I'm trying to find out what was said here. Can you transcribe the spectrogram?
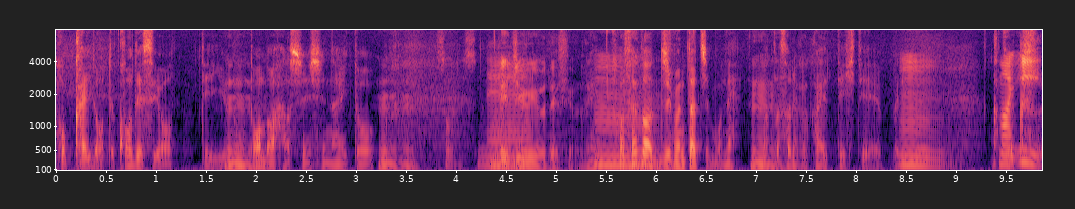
北海道ってこうですよっていうのをどんどん発信しないと、うんそうですね。うんで重要ですよね。うん。そうすると自分たちもね、うん。またそれが返ってきてやっぱりうんまあいいいいい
